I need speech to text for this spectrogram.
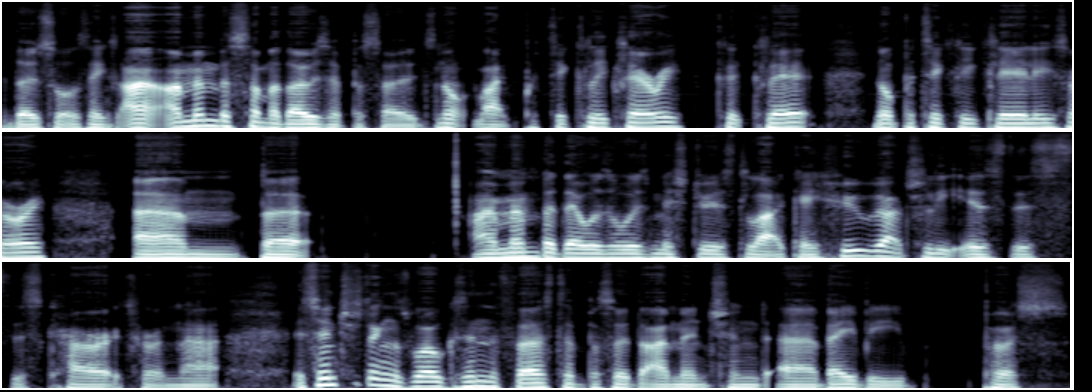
those sort of things. I, I remember some of those episodes, not like particularly clearly, clear, not particularly clearly, sorry. Um, but I remember there was always mystery as to like, okay, who actually is this this character and that. It's interesting as well because in the first episode that I mentioned, uh, Baby Puss,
